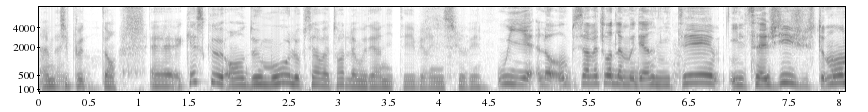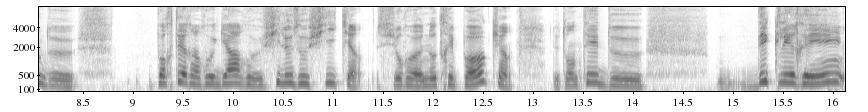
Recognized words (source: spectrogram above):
un petit peu de temps. Euh, qu'est-ce que, en deux mots, l'Observatoire de la modernité, Bérénice Levé? Oui, alors, Observatoire de la modernité, il s'agit justement de porter un regard euh, philosophique sur euh, notre époque, de tenter de d'éclairer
